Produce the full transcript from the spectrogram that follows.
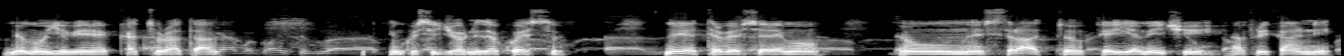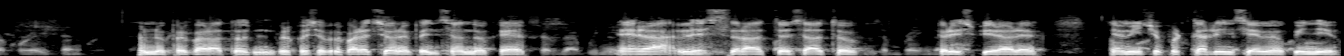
mia moglie viene catturata in questi giorni da questo. Noi attraverseremo un estratto che gli amici africani hanno preparato per questa preparazione pensando che era l'estratto esatto per ispirare gli amici e portarli insieme, quindi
